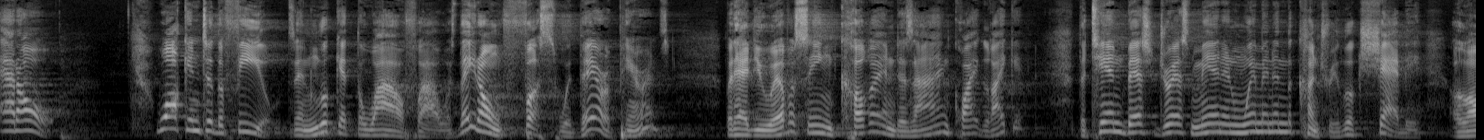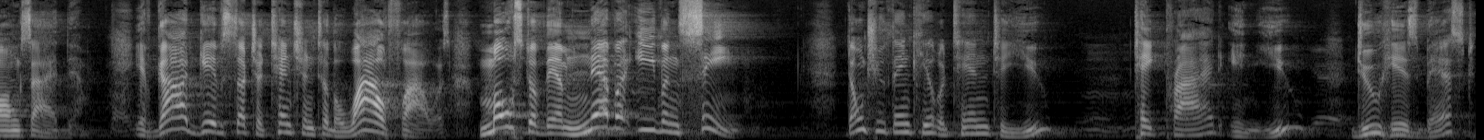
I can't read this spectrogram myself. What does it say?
at all? Walk into the fields and look at the wildflowers. They don't fuss with their appearance, but have you ever seen color and design quite like it? The 10 best dressed men and women in the country look shabby alongside them. If God gives such attention to the wildflowers, most of them never even seen, don't you think He'll attend to you, take pride in you, do His best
